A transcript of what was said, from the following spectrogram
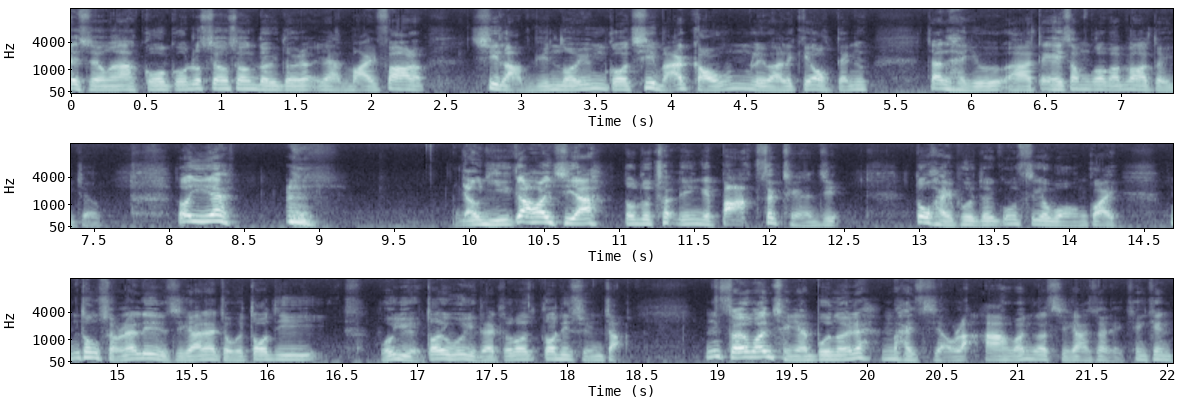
街上啊，個個都雙雙對對啦，有人賣花啦，痴男怨女咁個黐埋一嚿，咁你話你幾惡頂？真係要啊，的起心肝揾翻個對象。所以咧，由而家開始啊，到到出年嘅白色情人節。都係配對公司嘅旺季。咁通常咧呢段時間咧就會多啲會員，多啲會員咧做多多啲選擇。咁想揾情人伴侶咧，咁係時候啦啊！揾個時間上嚟傾傾，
